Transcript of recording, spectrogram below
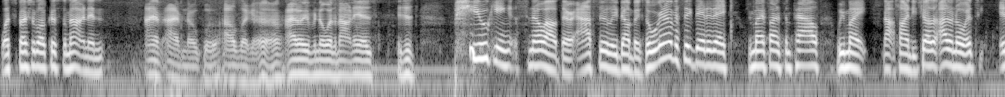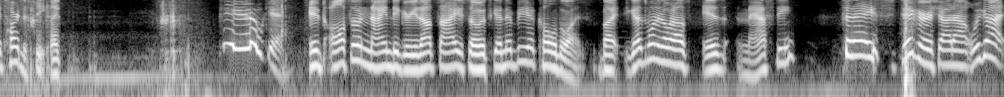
what's special about Crystal Mountain? And I have, I have no clue. I was like, uh, I don't even know where the mountain is. It's just puking snow out there, absolutely dumping. So we're gonna have a sick day today. We might find some POW. We might not find each other. I don't know. It's it's hard to see. Like puking. It's also nine degrees outside, so it's gonna be a cold one. But you guys want to know what else is nasty? Today's sticker shout out. We got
